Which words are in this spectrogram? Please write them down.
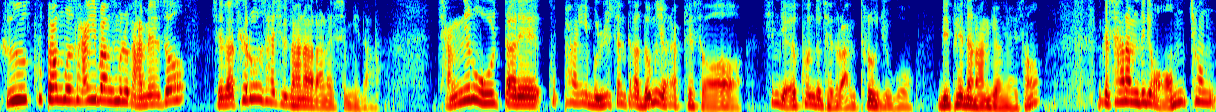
그 쿠팡 본사 항의 방문을 가면서 제가 새로운 사실도 하나 알아냈습니다. 작년 5월 달에 쿠팡이 물류센터가 너무 열악해서 심지어 에어컨도 제대로 안 틀어주고 밀폐된 환경에서 그러니까 사람들이 엄청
